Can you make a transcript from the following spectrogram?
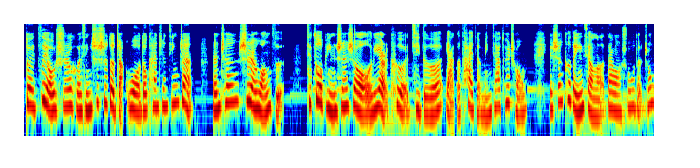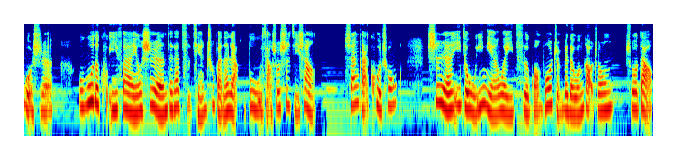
对自由诗和形式诗的掌握都堪称精湛，人称“诗人王子”。其作品深受里尔克、纪德、雅各泰等名家推崇，也深刻地影响了戴望舒等中国诗人。无辜的苦役犯由诗人在他此前出版的两部小说诗集上删改扩充。诗人1951年为一次广播准备的文稿中说道：“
